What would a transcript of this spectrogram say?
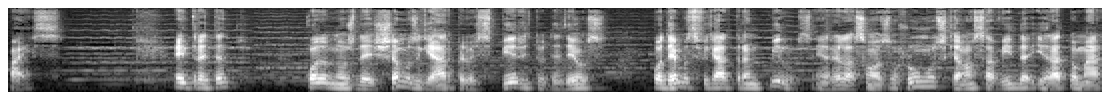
pais. Entretanto, quando nos deixamos guiar pelo Espírito de Deus, podemos ficar tranquilos em relação aos rumos que a nossa vida irá tomar,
